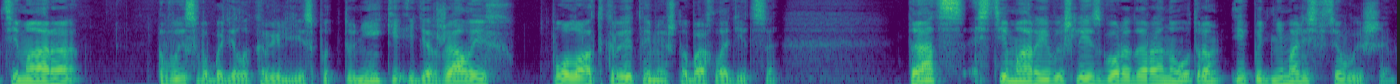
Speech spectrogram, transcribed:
Тимара высвободила крылья из-под туники и держала их полуоткрытыми, чтобы охладиться. Тац с Тимарой вышли из города рано утром и поднимались все выше.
